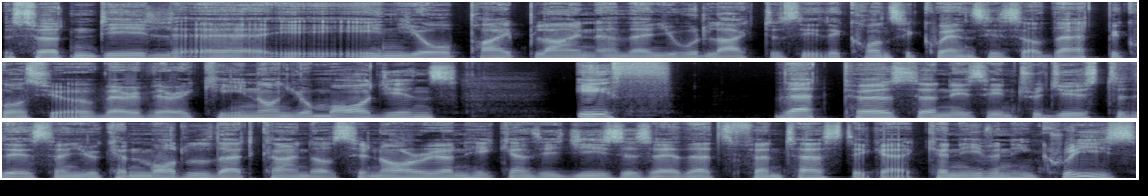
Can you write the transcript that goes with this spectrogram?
a certain deal uh, in your pipeline, and then you would like to see the consequences of that because you're very, very keen on your margins. If that person is introduced to this and you can model that kind of scenario and he can see Jesus say, that's fantastic. I can even increase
